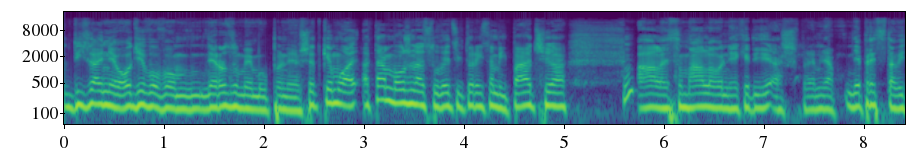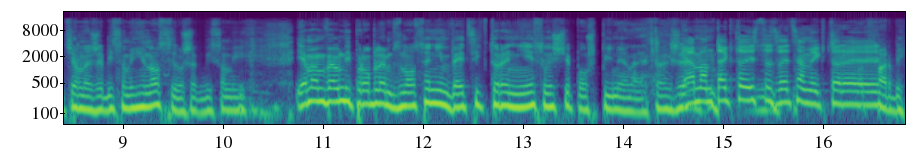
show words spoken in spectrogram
dizajne odevovom nerozumiem úplne všetkému a, a tam možno sú veci, ktoré sa mi páčia, ale sú málo niekedy až pre mňa nepredstaviteľné, že by som ich nosil, však by som ich... Ja mám veľmi problém s nosením veci, ktoré nie sú ešte pošpinené, takže... Ja mám takto isto s vecami, ktoré farby.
